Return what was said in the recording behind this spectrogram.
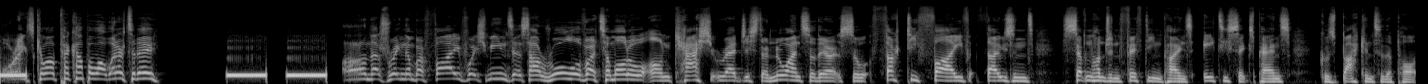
Four rings. Come on, pick up a what winner today. Oh, and that's ring number five, which means it's a rollover tomorrow on cash register. No answer there. So £35,715.86 pence goes back into the pot.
